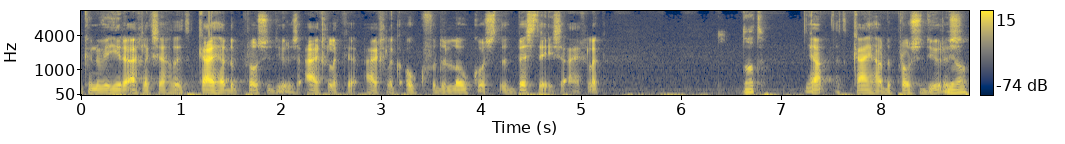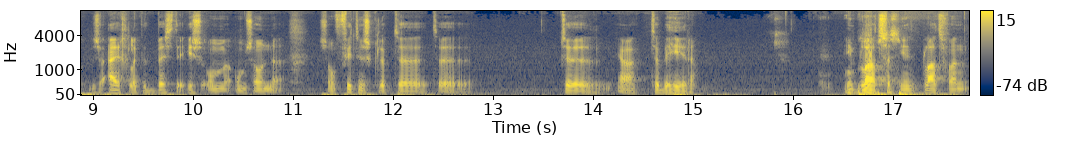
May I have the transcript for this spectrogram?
kunnen we hier eigenlijk zeggen dat keiharde procedures eigenlijk, eigenlijk ook voor de low cost het beste is eigenlijk? Dat? Ja, het keiharde procedures. Dus eigenlijk het beste is om, om zo'n zo'n fitnessclub te, te, te, ja, te beheren. In plaats, in plaats van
